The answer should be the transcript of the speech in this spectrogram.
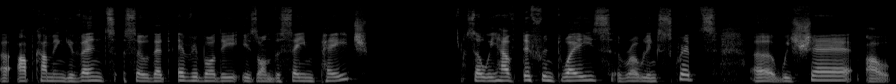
uh, upcoming events, so that everybody is on the same page. So we have different ways, rolling scripts. Uh, we share our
